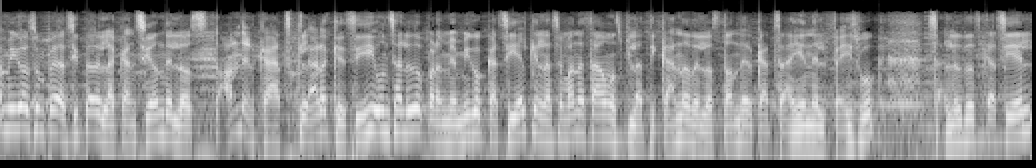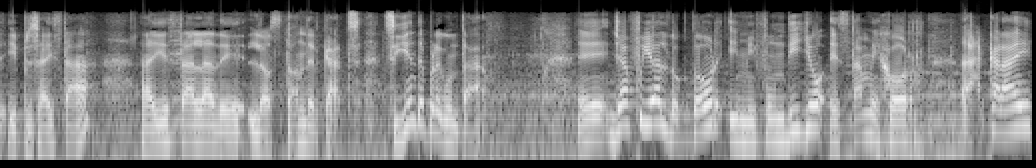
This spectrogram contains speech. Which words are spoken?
Amigos, un pedacito de la canción de los Thundercats, claro que sí, un saludo para mi amigo Casiel que en la semana estábamos platicando de los Thundercats ahí en el Facebook. Saludos Casiel y pues ahí está, ahí está la de los Thundercats. Siguiente pregunta. Eh, ya fui al doctor y mi fundillo está mejor. Ah, caray.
